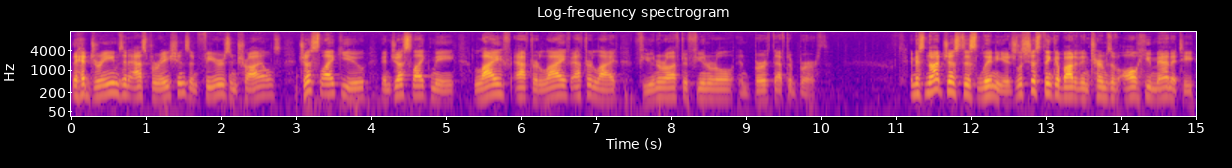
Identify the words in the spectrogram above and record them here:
They had dreams and aspirations and fears and trials, just like you and just like me, life after life after life, funeral after funeral, and birth after birth. And it's not just this lineage. Let's just think about it in terms of all humanity.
